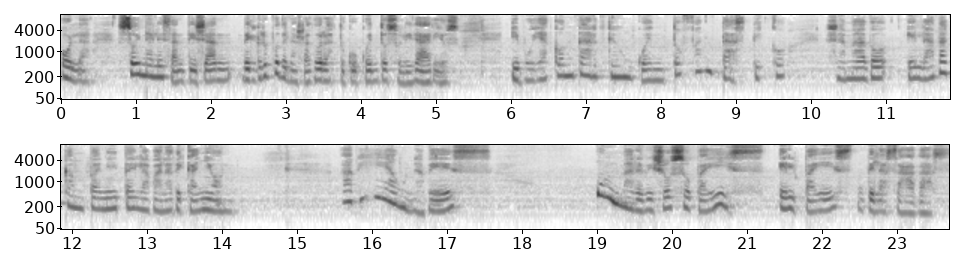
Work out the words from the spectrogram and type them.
Hola, soy Nele Santillán del grupo de narradoras Tucucuentos Solidarios y voy a contarte un cuento fantástico llamado El hada campanita y la bala de cañón. Había una vez un maravilloso país, el país de las hadas.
